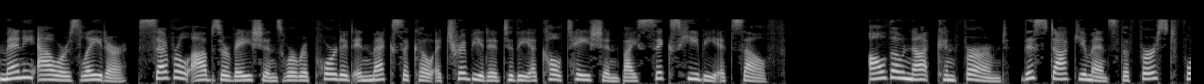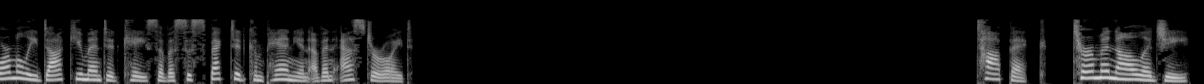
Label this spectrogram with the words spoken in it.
Many hours later, several observations were reported in Mexico attributed to the occultation by 6 Hebe itself. Although not confirmed, this documents the first formally documented case of a suspected companion of an asteroid. Topic: Terminology.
